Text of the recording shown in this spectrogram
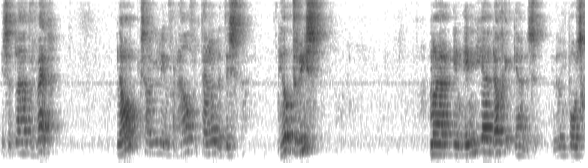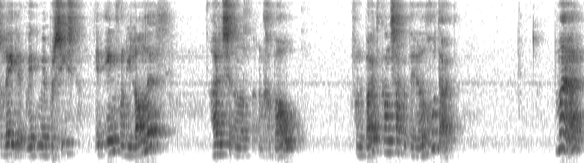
is het later weg. Nou, ik zal jullie een verhaal vertellen, dat is heel triest. Maar in India dacht ik, ja, dat is een poos geleden, ik weet niet meer precies. In een van die landen hadden ze een, een gebouw. Van de buitenkant zag het er heel goed uit. Maar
